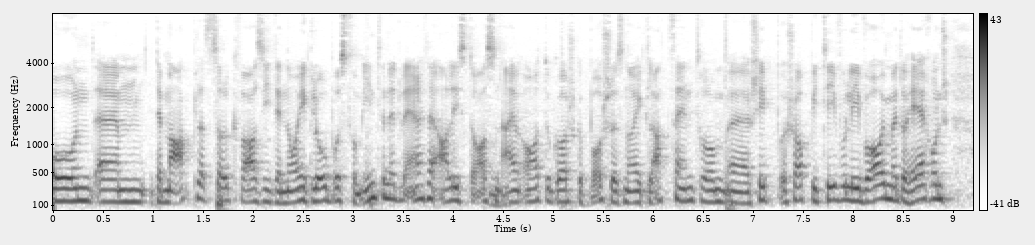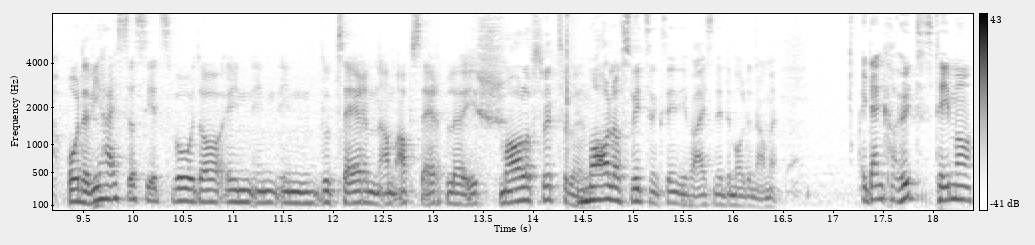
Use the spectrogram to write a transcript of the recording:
Und ähm, der Marktplatz soll quasi der neue Globus vom Internet werden. Alle Stores in einem Ort, du gehst posten, das neue Glattzentrum, äh, Shopee, Tivoli, wo auch immer du herkommst. Oder wie heißt das jetzt, wo da in, in, in Luzern am Abserblen ist? Mall of Switzerland. Mall of Switzerland, gesehen, ich weiß nicht einmal den Namen. Ich denke, heute das Thema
